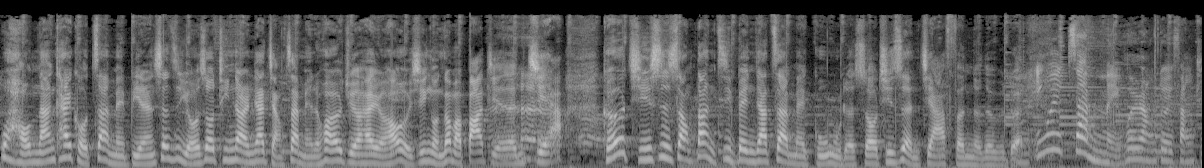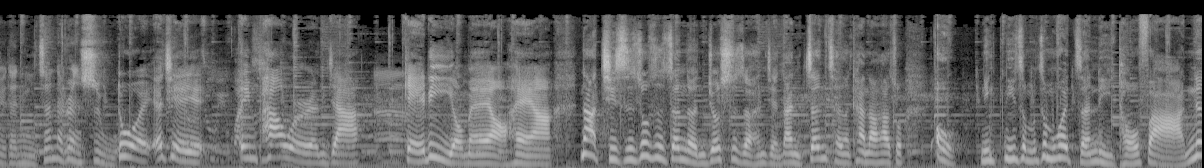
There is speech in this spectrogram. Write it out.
哇，好难开口赞美别人，甚至有的时候听到人家讲赞美的话，会觉得还有好恶心，你干嘛巴结人家？可是其实上，当你自己被人家赞美鼓舞的时候，其实很加分的，对不对？因为赞美会让对方觉得你真的认识我。对，而且 empower 人家，给力有没有？嘿啊，那其实就是真的，你就试着很简单，你真诚的看到他说，哦。你你怎么这么会整理头发？啊你那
